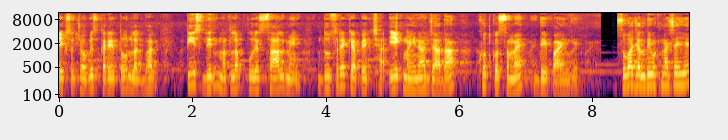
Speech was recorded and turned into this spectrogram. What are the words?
124 करें तो लगभग 30 दिन मतलब पूरे साल में दूसरे के अपेक्षा एक महीना ज़्यादा खुद को समय दे पाएँगे। सुबह जल्दी उठना चाहिए।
